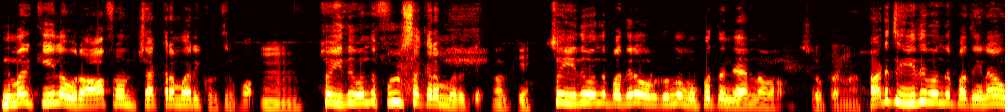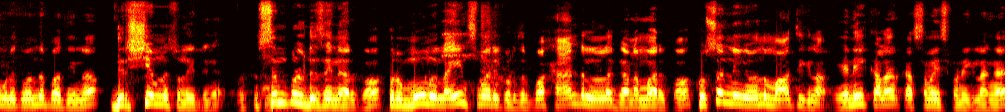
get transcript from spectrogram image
இந்த மாதிரி கீழே ஒரு ஆஃப் ரவுண்ட் சக்கரம் மாதிரி கொடுத்துருப்போம். ஸோ இது வந்து ஃபுல் சக்கரம் இருக்கு. ஓகே ஸோ இது வந்து பாத்தீங்கன்னா உங்களுக்கு வந்து முப்பத்தஞ்சாயிரம் தான் வரும். சூப்பர்ண்ணா அடுத்து இது வந்து பாத்தீங்கன்னா உங்களுக்கு வந்து பாத்தீங்கன்னா திருஷ்யம்னு சொல்லிட்டுங்க. சிம்பிள் டிசைனா இருக்கும். ஒரு மூணு லைன்ஸ் மாதிரி கொடுத்துருப்போம். ஹேண்டில் நல்லா கனமா இருக்கும். குஷன் நீங்க வந்து மாத்திக்கலாம். எனி கலர் கஸ்டமைஸ் பண்ணிக்கலாங்க.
